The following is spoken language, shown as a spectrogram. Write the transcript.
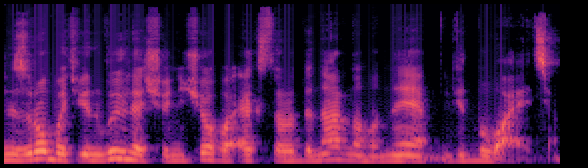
не зробить він вигляд, що нічого екстраординарного не відбувається.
